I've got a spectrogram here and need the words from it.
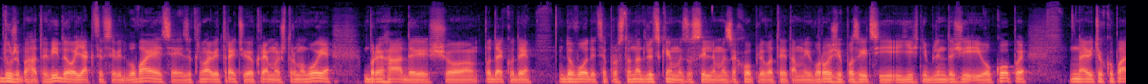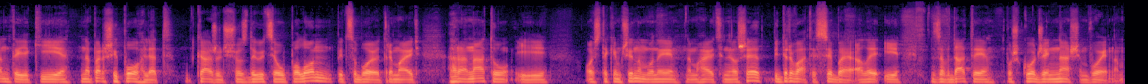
дуже багато відео, як це все відбувається, і, зокрема, від третьої окремої штурмової бригади, що подекуди доводиться просто надлюдськими зусиллями захоплювати там і ворожі позиції, і їхні бліндажі, і окопи. Навіть окупанти, які на перший погляд кажуть, що здаються у полон під собою, тримають гранату і. Ось таким чином вони намагаються не лише підірвати себе, але і завдати пошкоджень нашим воїнам,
